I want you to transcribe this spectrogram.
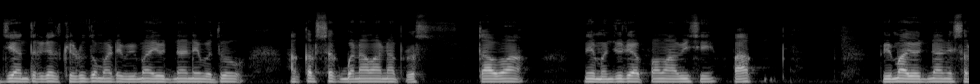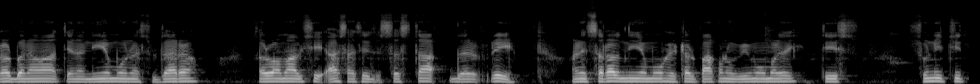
જે અંતર્ગત ખેડૂતો માટે વીમા યોજનાને વધુ આકર્ષક બનાવવાના પ્રસ્તાવને મંજૂરી આપવામાં આવી છે. પાક વીમા યોજનાને સરળ બનાવવા, તેના નિયમોના સુધારા કરવામાં આવશે. આ સાથે સસ્તા દરે અને સરળ નિયમો હેઠળ પાકનો વીમો મળે તે સુનિશ્ચિત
